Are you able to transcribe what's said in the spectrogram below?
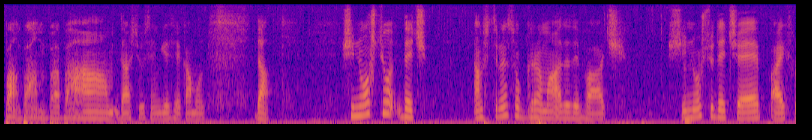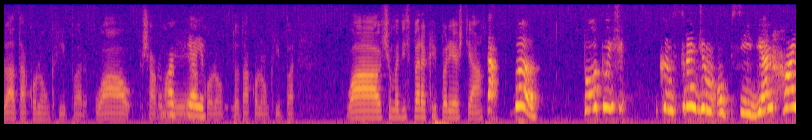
Bam, bam, bam, bam. Da, știu, se înghese cam mult. Da. Și nu știu, deci, am strâns o grămadă de vaci și nu știu de ce a explodat acolo un creeper. Wow, și acum Probabil e ea e- acolo, tot acolo un creeper. Wow, ce mă disperă creeperii ăștia. Da, bă, totuși, când strângem obsidian, hai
